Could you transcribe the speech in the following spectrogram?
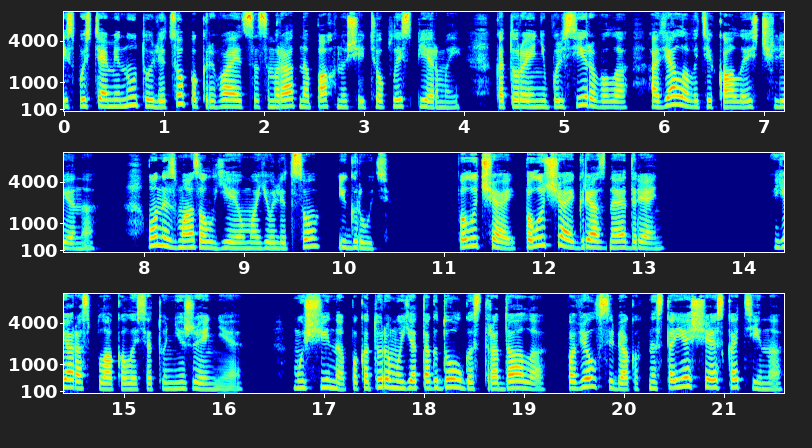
и спустя минуту лицо покрывается смрадно пахнущей теплой спермой, которая не пульсировала, а вяло вытекала из члена. Он измазал ею мое лицо и грудь. «Получай, получай, грязная дрянь!» Я расплакалась от унижения. Мужчина, по которому я так долго страдала, повел себя как настоящая скотина.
